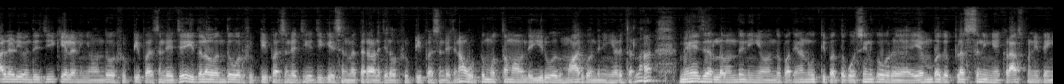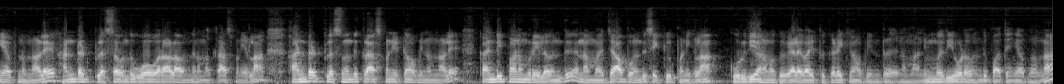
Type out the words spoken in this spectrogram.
ஆல்ரெடி வந்து ஜிகேல நீங்கள் வந்து ஒரு ஃபிஃப்டி பர்சன்டேஜ் இதில் வந்து ஒரு ஃபிஃப்டி பர்சன்டேஜ் எஜுகேஷன் மெத்தடாலஜியில் ஒரு ஃபிஃப்டி பர்சன்டேஜ்னா ஒட்டுமொத்தமாக வந்து இருபது மார்க் வந்து நீங்கள் எடுத்துடலாம். மேஜரில் வந்து நீங்கள் வந்து பார்த்தீங்கன்னா நூற்றி பத்து கொஸ்டினுக்கு ஒரு எண்பது ப்ளஸ் நீங்கள் கிராஸ் பண்ணிட்டீங்க அப்படின்னாலே ஹண்ட்ரட் ப்ளஸ்ஸை வந்து ஓவராலாக வந்து நம்ம கிராஸ் பண்ணிடலாம். ஹண்ட்ரட் ப்ளஸ் வந்து கிராஸ் பண்ணிட்டோம் அப்படின்னம்னாலே கண்டிப்பான முறையில் வந்து நம்ம ஜாப்பை வந்து செக்யூர் பண்ணிக்கலாம். உறுதியாக நமக்கு வேலை வாய்ப்பு கிடைக்கும் அப்படின்ற நம்ம நிம்மதியோடு வந்து பார்த்தீங்க அப்படின்னா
